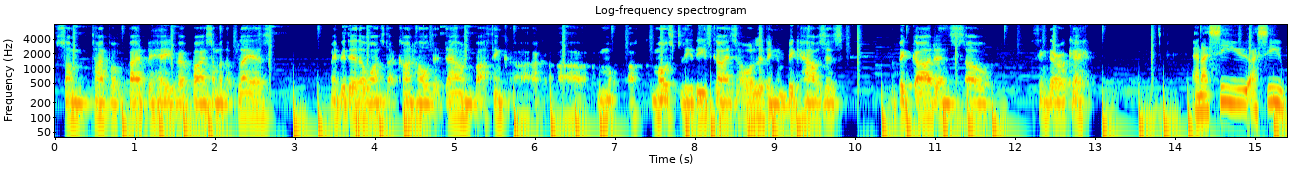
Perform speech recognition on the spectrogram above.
some type of bad behavior by some of the players. Maybe they're the ones that can't hold it down, but I think uh, uh, mo- uh, mostly these guys are all living in big houses, the big gardens, so I think they're okay. And I see you. I see you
